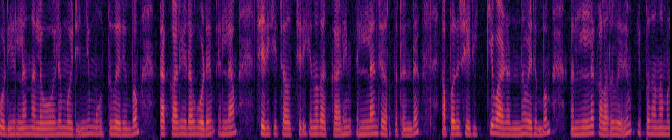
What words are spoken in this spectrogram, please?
പൊടിയെല്ലാം നല്ലപോലെ മൊരിഞ്ഞ് മൂത്ത് വരുമ്പം തക്കാളിയുടെ കൂടെയും എല്ലാം ശരിക്ക് ചതച്ചിരിക്കുന്ന തക്കാളിയും എല്ലാം ചേർത്തിട്ടുണ്ട്. അപ്പോൾ അത് ശരിക്ക് വഴന്ന് വരുമ്പം നല്ല കളർ വരും. ഇപ്പോൾ നമ്മൾ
